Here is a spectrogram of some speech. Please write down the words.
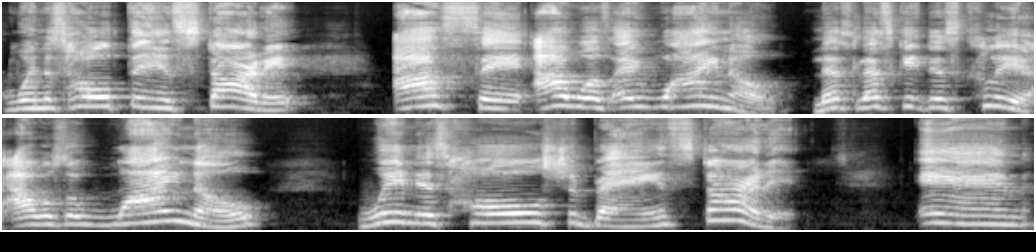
when this whole thing started, I said I was a wino. Let's let's get this clear. I was a wino when this whole shebang started. And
